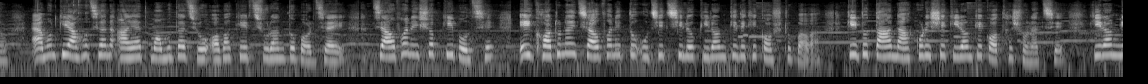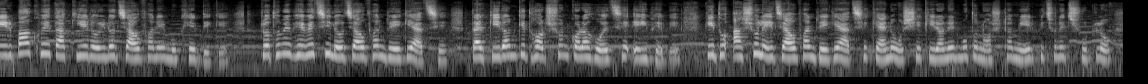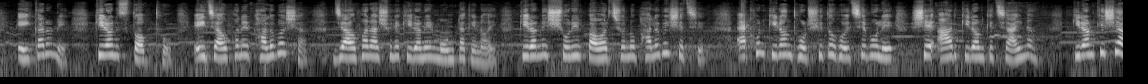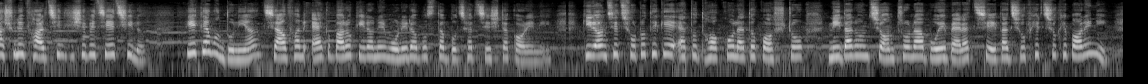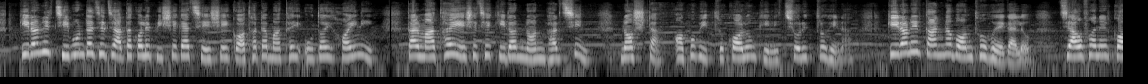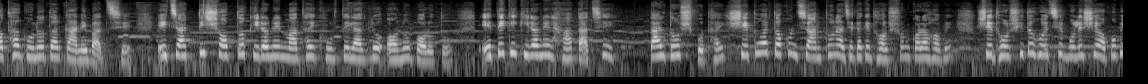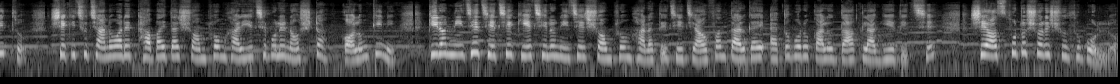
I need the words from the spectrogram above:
এমনকি আহজান, আয়াত মমতাজও অবাকের চূড়ান্ত পর্যায়ে। চাউফান এসব কি বলছে? এই ঘটনায় চাউফানের তো উচিত ছিল কিরণকে দেখে কষ্ট পাওয়া, কিন্তু তা না করে সে কিরণকে কথা শোনাচ্ছে। কিরণ নির্বাক হয়ে তাকিয়ে রইল চাউফানের মুখের দিকে। প্রথমে ভেবেছিল চাউফান রেগে আছে, তার কিরণকে ধর্ষণ করা হয়েছে এই ভেবে, কিন্তু আসলে চাউফান রেগে আছে কেন? সে কিরণের মতো নষ্টা মেয়ের পিছনে ছুটল এই কারণে? কিরণ স্তব্ধ। এই চাউফানের ভালোবাসা জাউফান আসলে কিরণের মনটাকে নয়, কিরণের শরীর পাওয়ার জন্য ভালোবেসেছে। এখন কিরণ ধর্ষিত হয়েছে বলে সে আর কিরণকে চায় না? কিরণকে সে আসলে ভার্জিন হিসেবে চেয়েছিল? এ কেমন দুনিয়া? জাউফান একবারও কিরণের মনের অবস্থা বোঝার চেষ্টা করেনি। কিরণ যে ছোট থেকে এত ধকল, এত কষ্ট, নিদারুণ যন্ত্রণা বয়ে বেড়াচ্ছে, তা চোখের চোখে পড়েনি? কিরণের জীবনটা যে জাতাকলে পিষে গেছে, সেই কথাটা মাথায় উদয় হয়নি? তার মাথায় এসেছে কিরণ নন ভার্জিন, নষ্টা, অপবিত্র, কলঙ্কিনী, চরিত্রহীনা। কিরণের কান্না বন্ধ হয়ে গেল। জাউফানের কথাগুলো তার কানে বাজছে। এই চারটি শব্দ কিরণের মাথায় ঘুরতে লাগল অনবরত। এতে কি কিরণের হাত আছে? তার দোষ কোথায়? সে তো আর তখন জানতো না যে তাকে ধর্ষণ করা হবে। সে ধর্ষিত হয়েছে বলে সে অপবিত্র? সে কিছু জানোয়ারের থাবায় তার সম্ভ্রম হারিয়েছে বলে নষ্টা? কলঙ্কিনী কিরণ নিজে চেঁচে গিয়েছিল নিজের সম্ভ্রম হারাতে যে জাউফান তার গায়ে এত বড় কালো দাগ লাগিয়ে দিচ্ছে, সে অস্ফুট স্বরে শুধু বলল,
